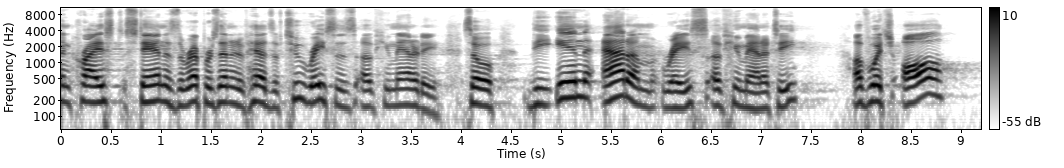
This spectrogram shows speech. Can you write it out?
and Christ stand as the representative heads of two races of humanity. So, the in Adam race of humanity, of which all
